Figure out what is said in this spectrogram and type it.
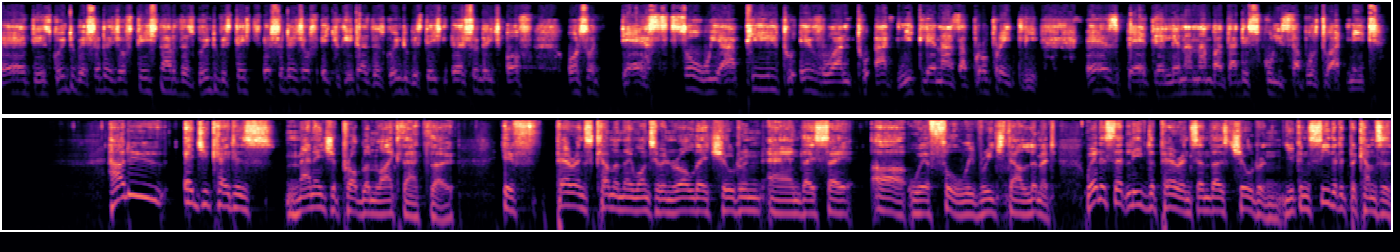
uh, there's going to be a shortage of stationery, there's going to be a shortage of educators, there's going to be a shortage of also desks. So we appeal to everyone to admit learners appropriately as per the learner number that the school is supposed to admit. How do educators manage a problem like that, though? If parents come and they want to enroll their children and they say, ah, we're full, we've reached our limit, where does that leave the parents and those children? You can see that it becomes a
